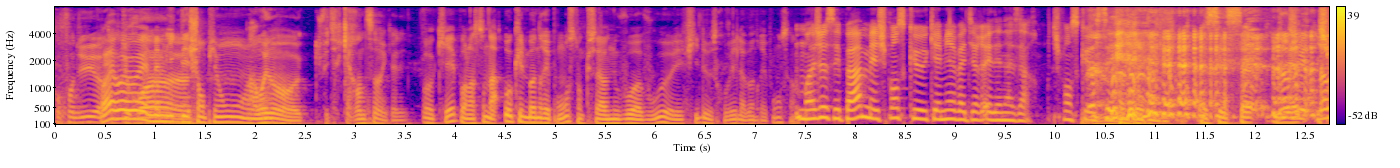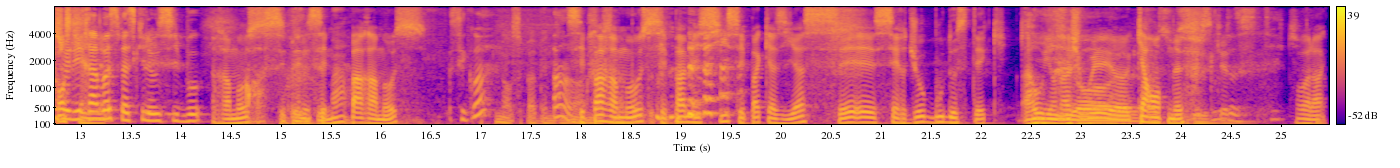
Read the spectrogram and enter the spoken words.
confondus. euh, Ouais, ouais, du ouais, Roi, même Ligue euh, des Champions. Ah euh, ouais, non, euh, je vais dire 45, allez. Ok, pour l'instant, on n'a aucune bonne réponse, donc c'est à nouveau à vous, euh, les filles, de trouver la bonne réponse. hein. Moi, je sais pas, mais je pense que Camille elle va dire Eden Hazard. Je pense que c'est. Et c'est ça- Non, je il- vais, non, je pense vais dire Ramos parce qu'il est aussi beau. Ramos, Oh, c'est Benzema. pas Ramos. C'est quoi? Non, c'est pas Ben. Ah. C'est pas Ramos, c'est pas Messi, c'est pas Casillas, c'est Sergio Boudostek. Qui Ah oui, en a oh joué euh, là là, 49. Voilà,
